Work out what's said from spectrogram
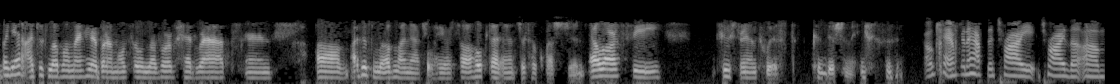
but yeah, I just love all my hair, but I'm also a lover of head wraps and um, I just love my natural hair. So I hope that answered her question. LRC two strand twist conditioning. okay, I'm gonna have to try try the um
